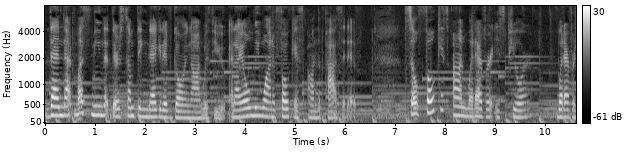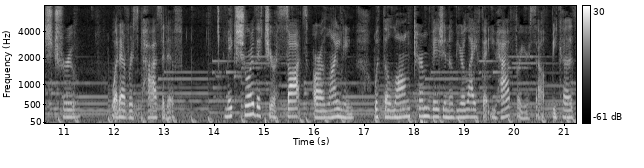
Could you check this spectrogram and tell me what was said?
then that must mean that there's something negative going on with you, and I only want to focus on the positive. So focus on whatever is pure, whatever's true, whatever's positive. Make sure that your thoughts are aligning with the long term vision of your life that you have for yourself because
